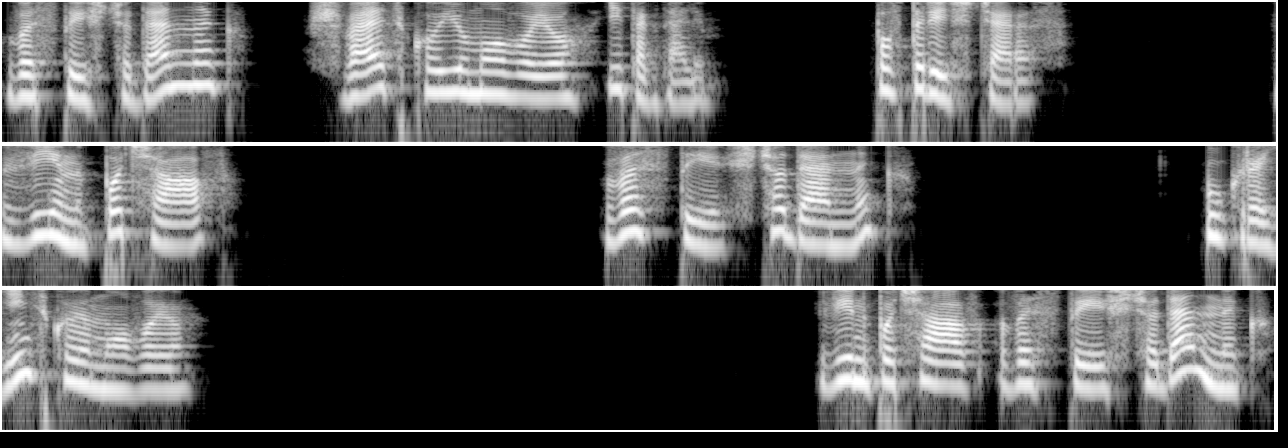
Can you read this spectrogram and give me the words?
вести щоденник шведською мовою і так далі. Повторіть ще раз. Він почав вести щоденник українською мовою. Він почав вести щоденник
